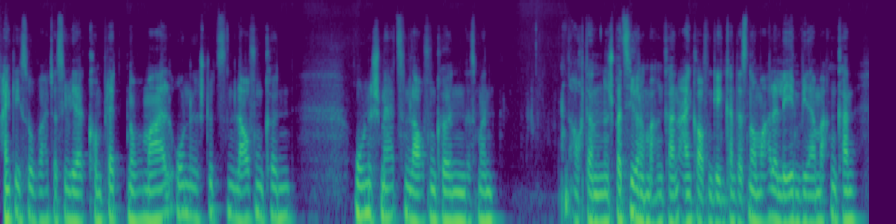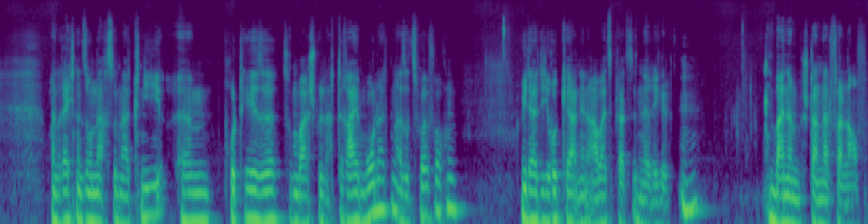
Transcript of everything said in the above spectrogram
eigentlich so weit, dass sie wieder komplett normal ohne Stützen laufen können, ohne Schmerzen laufen können, dass man auch dann einen Spaziergang machen kann, einkaufen gehen kann, das normale Leben wieder machen kann. Man rechnet so nach so einer Knieprothese zum Beispiel nach drei Monaten, also zwölf Wochen, wieder die Rückkehr an den Arbeitsplatz in der Regel. Mhm. Bei einem Standardverlauf.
